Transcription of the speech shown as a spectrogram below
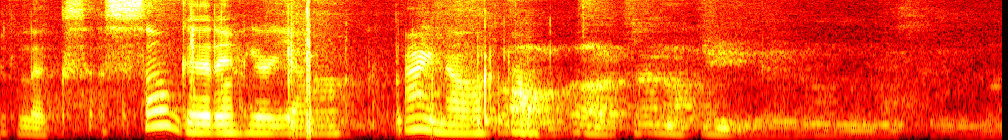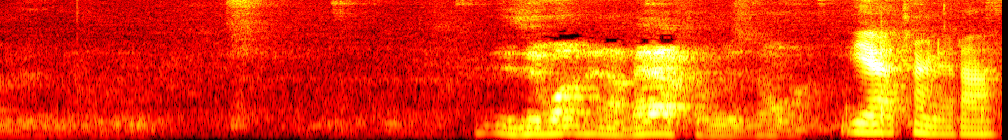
It looks so good in here, y'all. I know. Oh, uh, turn off these then. I don't know this thing. Is it one in the bathroom is on? Yeah, turn it off.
